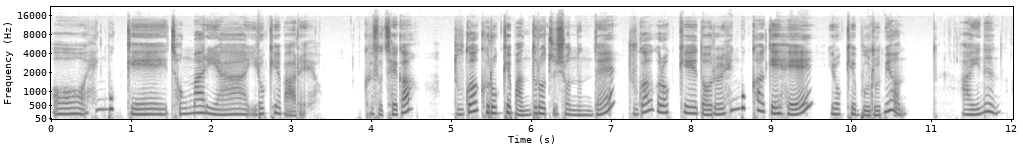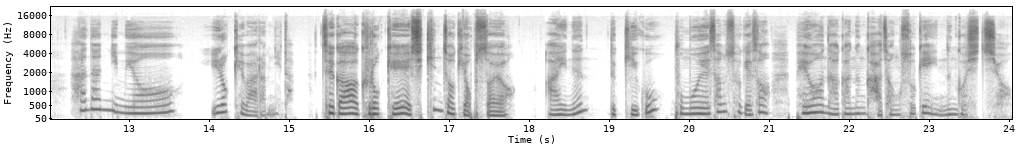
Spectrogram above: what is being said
어, 행복해. 정말이야. 이렇게 말해요. 그래서 제가 누가 그렇게 만들어 주셨는데? 누가 그렇게 너를 행복하게 해? 이렇게 물으면 아이는 하나님이요. 이렇게 말합니다. 제가 그렇게 시킨 적이 없어요. 아이는 느끼고 부모의 삶 속에서 배워나가는 가정 속에 있는 것이지요.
